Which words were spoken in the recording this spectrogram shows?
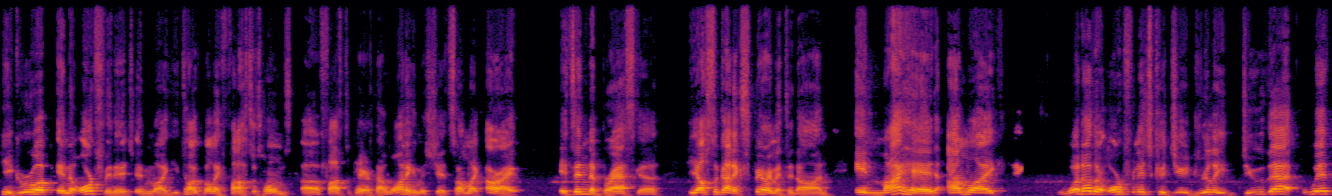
he grew up in an orphanage and like he talked about like foster homes, uh, foster parents not wanting him and shit. So I'm like, all right, it's in Nebraska. He also got experimented on. In my head, I'm like, what other orphanage could you really do that with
